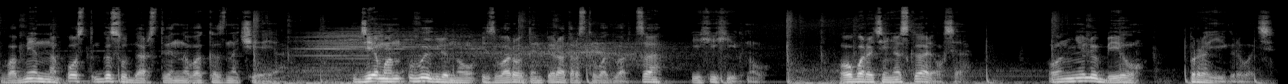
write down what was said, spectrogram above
в обмен на пост государственного казначея. Демон выглянул из ворот императорского дворца и хихикнул. Оборотень оскалился. Он не любил проигрывать.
